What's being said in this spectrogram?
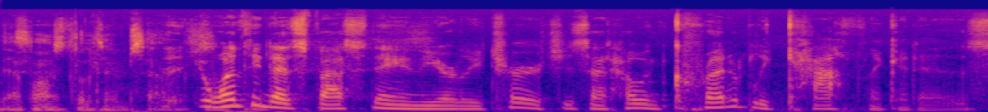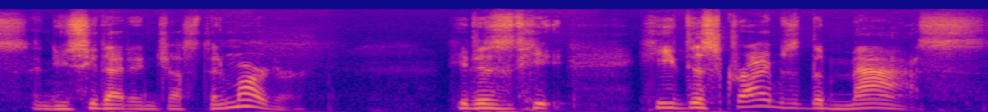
the apostles themselves. One thing that's fascinating in the early church is that how incredibly Catholic it is, and you see that in Justin Martyr. He does he he describes the mass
